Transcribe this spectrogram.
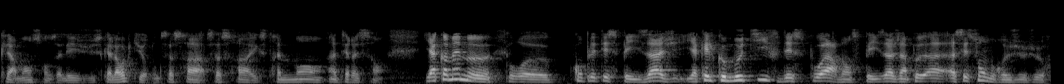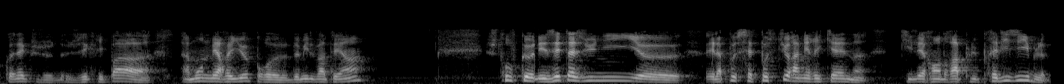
clairement sans aller jusqu'à la rupture. Donc ça sera, ça sera extrêmement intéressant. Il y a quand même, euh, pour euh, compléter ce paysage, il y a quelques motifs d'espoir dans ce paysage un peu assez sombre. Je, reconnais que je n'écris pas un monde merveilleux pour 2021. Euh, je trouve que les États-Unis et la, cette posture américaine qui les rendra plus prévisibles,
